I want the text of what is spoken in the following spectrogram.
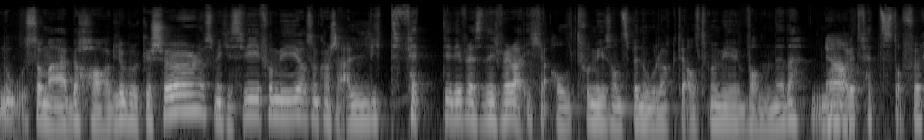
noe som er behagelig å bruke sjøl, som ikke svir for mye, og som kanskje er litt fett i de fleste tilfeller. Da. Ikke altfor mye sånn spenolaktig, altfor mye vann i det. Må Ja. ha litt fettstoffer.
